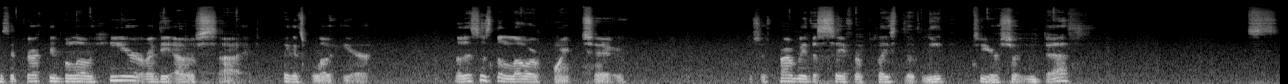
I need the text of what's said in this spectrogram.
Is it directly below here or the other side? I think it's below here. Well, this is the lower point too. which is probably the safer place to leap to your certain death. Let's see.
